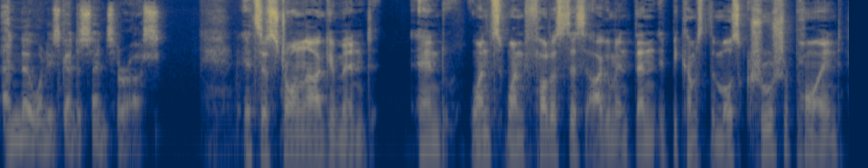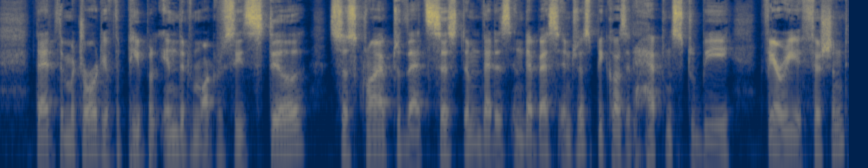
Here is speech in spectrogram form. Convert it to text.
and no one is going to censor us? It's a strong argument. And once one follows this argument, then it becomes the most crucial point that the majority of the people in the democracy still subscribe to that system that is in their best interest because it happens to be very efficient,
